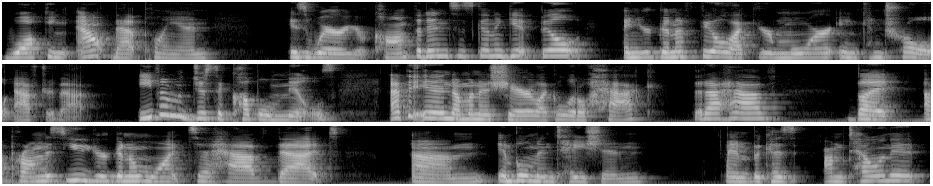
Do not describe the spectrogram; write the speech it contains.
walking out that plan is where your confidence is going to get built and you're going to feel like you're more in control after that. Even with just a couple meals. At the end, I'm going to share like a little hack that I have, but I promise you, you're going to want to have that um, implementation and because I'm telling it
